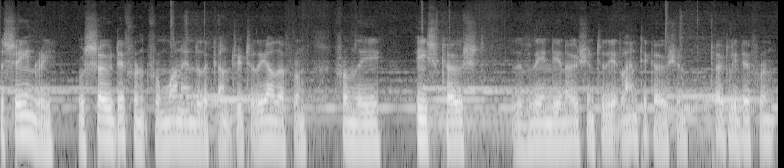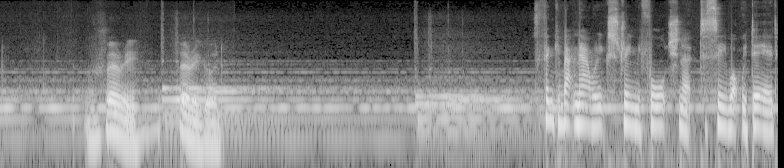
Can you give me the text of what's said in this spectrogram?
The scenery was so different from one end of the country to the other, from, from the east coast of the Indian Ocean to the Atlantic Ocean, totally different. Very, very good. Thinking back now, we're extremely fortunate to see what we did,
